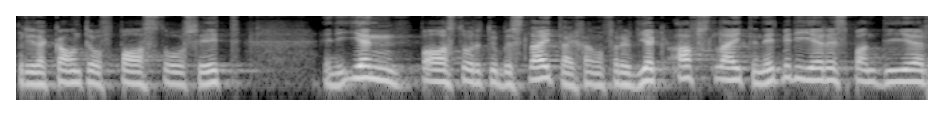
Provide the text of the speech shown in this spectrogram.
predikante of pastors het. En die een pastor het toe besluit hy gaan hom vir 'n week afsluit en net met die Here spandeer,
